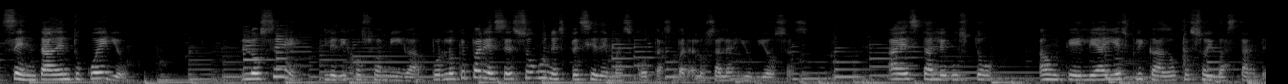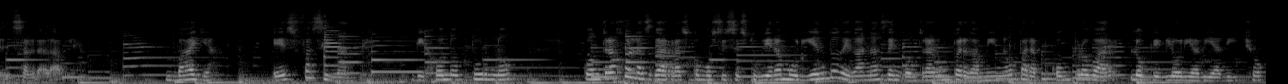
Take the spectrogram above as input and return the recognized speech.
sentada en tu cuello. Lo sé, le dijo su amiga, por lo que parece son una especie de mascotas para los alas lluviosas. A esta le gustó, aunque le haya explicado que soy bastante desagradable. Vaya, es fascinante, dijo Nocturno. Contrajo las garras como si se estuviera muriendo de ganas de encontrar un pergamino para comprobar lo que Gloria había dicho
